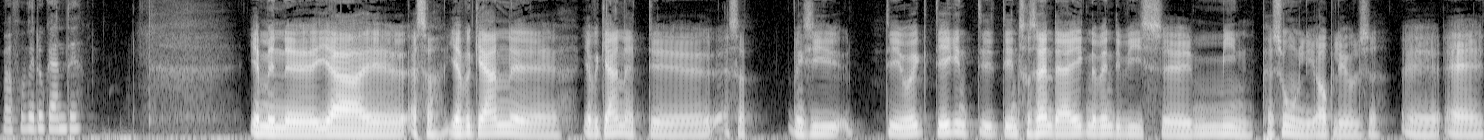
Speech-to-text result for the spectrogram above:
Hvorfor vil du gerne det? Jamen, øh, jeg, øh, altså, jeg vil gerne, øh, jeg vil gerne, at, øh, altså, man kan sige, det er jo ikke, det er ikke en, det, det interessante er ikke nødvendigvis øh, min personlige oplevelse øh, af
